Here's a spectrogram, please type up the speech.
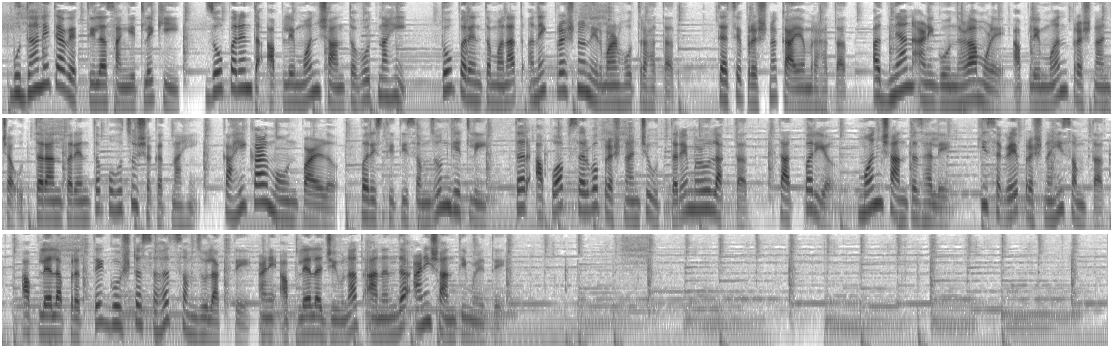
बुद्धाने त्या व्यक्तीला सांगितले की जोपर्यंत आपले मन शांत होत नाही तोपर्यंत मनात अनेक प्रश्न निर्माण होत राहतात. त्याचे प्रश्न कायम राहतात. अज्ञान आणि गोंधळामुळे आपले मन प्रश्नांच्या उत्तरांपर्यंत पोहोचू शकत नाही. काही काळ मौन पाळलं परिस्थिती समजून घेतली तर आपोआप सर्व प्रश्नांची उत्तरे मिळू लागतात. तात्पर्य मन शांत झाले की सगळे प्रश्नही संपतात. आपल्याला प्रत्येक गोष्ट सहज समजू लागते आणि आपल्याला जीवनात आनंद आणि शांती मिळते.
